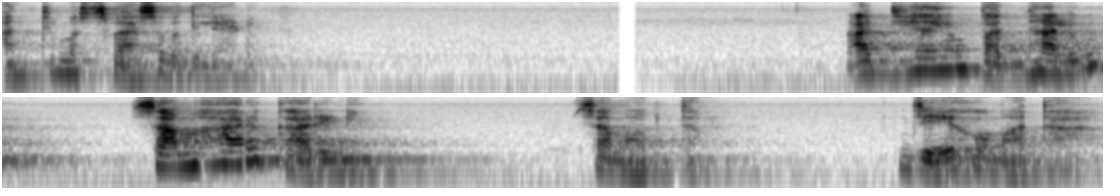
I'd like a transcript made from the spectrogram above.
అంతిమ శ్వాస వదిలాడు. అధ్యాయం పద్నాలుగు. సంహార కారిణి సమాప్తం. జయ హో మాతా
